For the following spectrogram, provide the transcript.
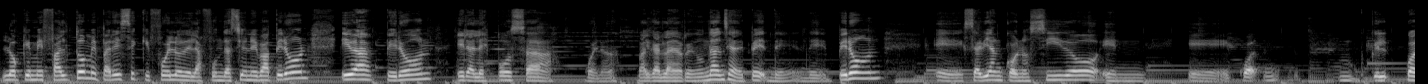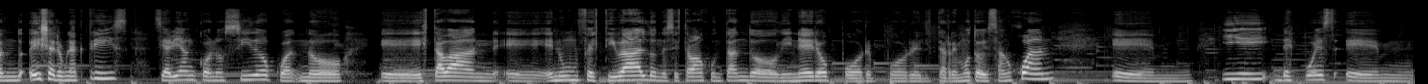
Lo que me faltó me parece que fue lo de la Fundación Eva Perón. Eva Perón era la esposa, bueno, valga la redundancia, de, Perón. Eh, se habían conocido en... Eh, cuando ella era una actriz, se habían conocido cuando eh, estaban eh, en un festival donde se estaban juntando dinero por, el terremoto de San Juan Em, y después em,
